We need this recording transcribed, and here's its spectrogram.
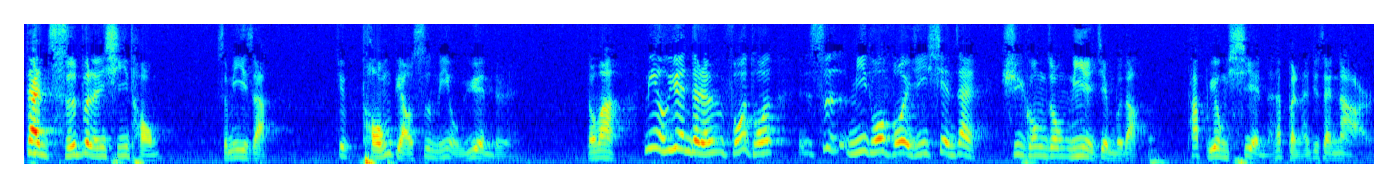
但磁不能吸铜，什么意思啊？就同表示没有怨的人，懂吗？没有怨的人，佛陀是弥陀佛已经现在虚空中，你也见不到，他不用现的，他本来就在那儿了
